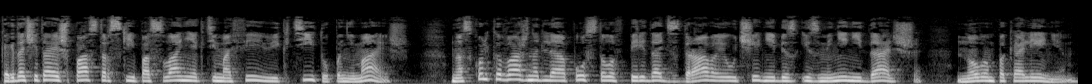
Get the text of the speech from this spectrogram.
Когда читаешь пасторские послания к Тимофею и к Титу, понимаешь, насколько важно для апостолов передать здравое учение без изменений дальше, новым поколениям.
